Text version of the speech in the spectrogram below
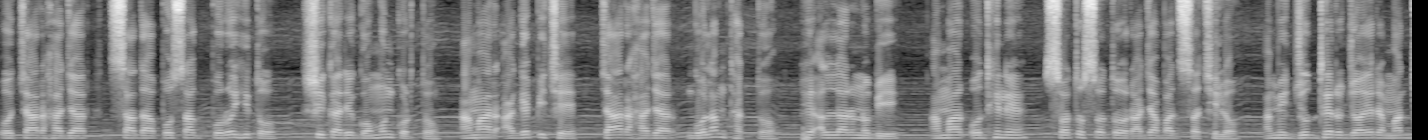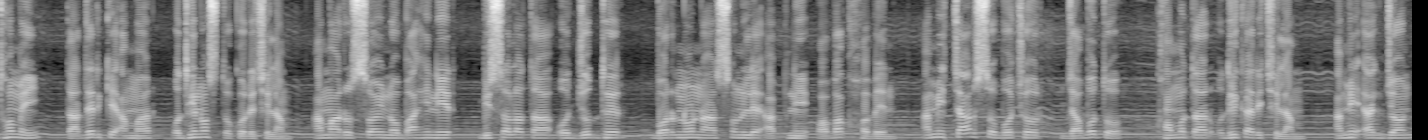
ও চার হাজার সাদা পোশাক পরিহিত শিকারী গমন করত। আমার আগে পিছে চার হাজার গোলাম থাকত। হে আল্লাহর নবী, আমার অধীনে শত শত রাজা বাদশাহ ছিল। আমি যুদ্ধের জয়ের মাধ্যমেই তাদেরকে আমার অধীনস্থ করেছিলাম। আমার সৈন্য বাহিনীর বিশালতা ও যুদ্ধের বর্ণনা শুনলে আপনি অবাক হবেন। আমি চারশো বছর যাবত ক্ষমতার অধিকারী ছিলাম। আমি একজন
